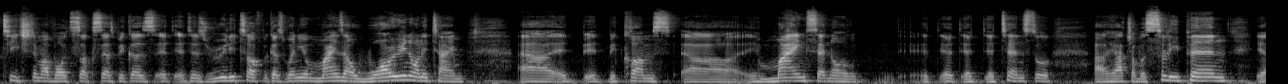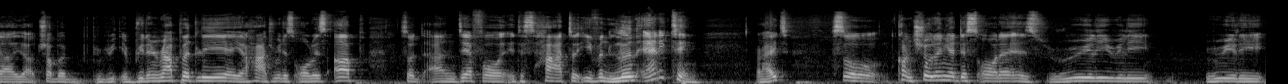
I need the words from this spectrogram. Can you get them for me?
teach them about success because it, it is really tough because when your minds are worrying all the time, uh, it, it becomes uh, your mindset now it, it, it, it tends to uh, you have trouble sleeping, you, you have trouble breathing rapidly, your heart rate is always up. So and therefore it is hard to even learn anything, right? So controlling your disorder is really, really, really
